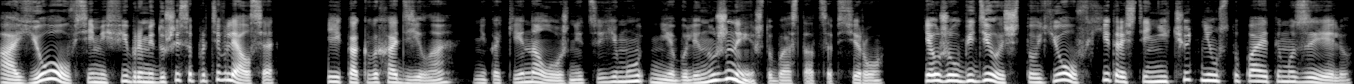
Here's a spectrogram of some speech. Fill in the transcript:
а Йоу всеми фибрами души сопротивлялся. И, как выходило, никакие наложницы ему не были нужны, чтобы остаться в Сиро. Я уже убедилась, что Йоу в хитрости ничуть не уступает и Мазиэлю.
